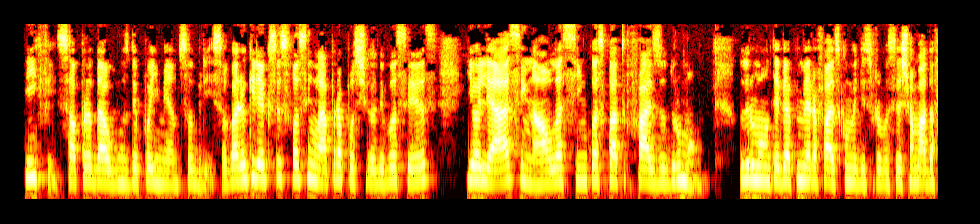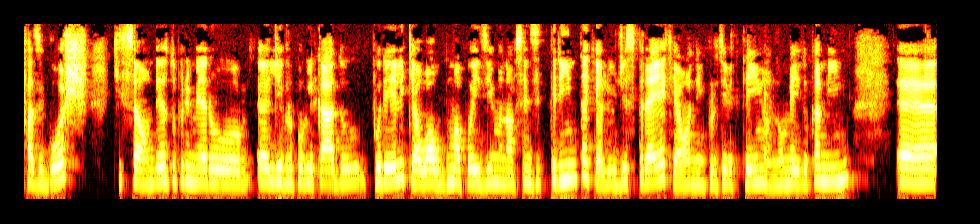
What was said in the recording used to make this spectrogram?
Enfim, só para dar alguns depoimentos sobre isso. Agora eu queria que vocês fossem lá para a apostila de vocês e olhassem na aula 5 as quatro fases do Drummond. O Drummond teve a primeira fase, como eu disse para vocês, chamada fase gauche, que são desde o primeiro eh, livro publicado por ele, que é o Alguma Poesia em 1930, que é o livro de estreia, que é onde inclusive tenho no meio do caminho, eh,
